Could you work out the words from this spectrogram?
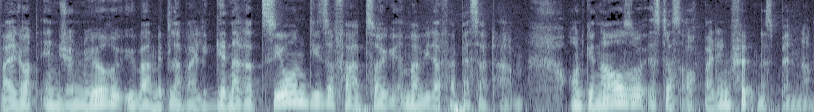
Weil dort Ingenieure über mittlerweile Generationen diese Fahrzeuge immer wieder verbessert haben. Und genauso ist das auch bei den Fitnessbändern.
